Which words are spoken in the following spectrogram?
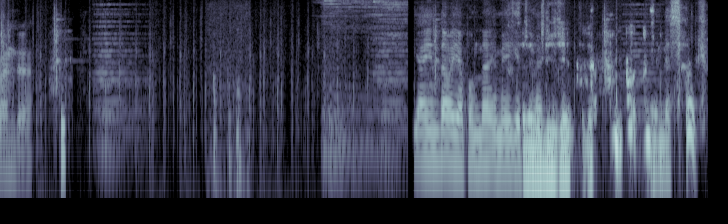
Ben de. Yayında ve yapımda emeği Seni geçen bir DJ ettireyim. eline sağlık.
